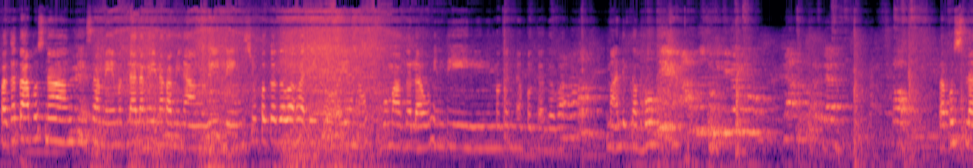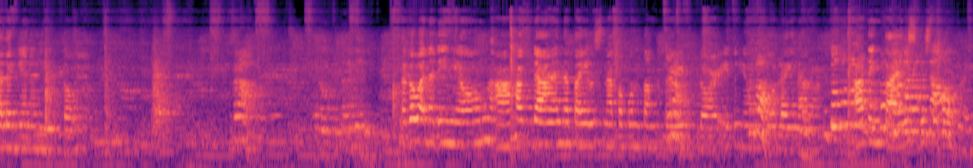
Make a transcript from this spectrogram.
Pagkatapos ng kisame, maglalagay na kami ng railings. Yung pagkagawa nga dito, ayan o, gumagalaw, hindi magandang pagkagawa. Maalikabok. Tapos lalagyan na dito. Nagawa na din yung ah, hagdan na tiles na papuntang third floor. Ito yung kulay ng ating tiles. Gusto ko gray.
